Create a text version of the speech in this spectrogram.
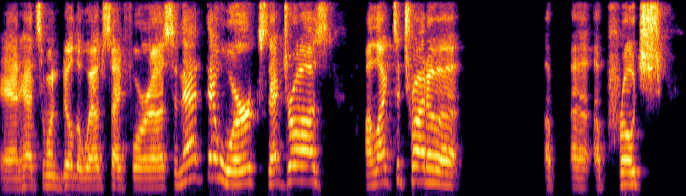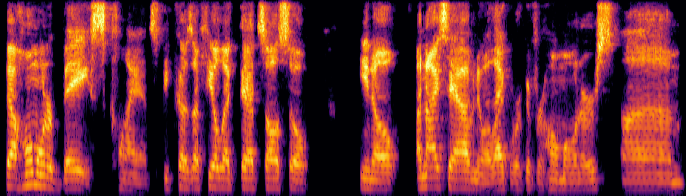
and had someone build a website for us, and that that works. That draws. I like to try to uh, uh, approach the homeowner base clients because I feel like that's also you know, a nice avenue. I like working for homeowners. Um,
